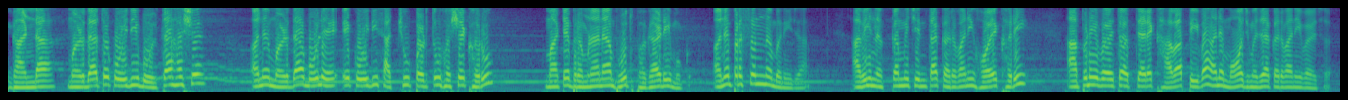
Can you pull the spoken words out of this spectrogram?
ગાંડા મરદા તો કોઈ દી બોલતા હશે? અને મરદા બોલે એ કોઈ દી સાચું પડતું હશે ખરું? માટે ભ્રમણાના ભૂત ભગાડી મૂક અને પ્રસન્ન બની જા. આવી નક્કામી ચિંતા કરવાની હોય ખરી? આપણી વય તો અત્યારે ખાવા પીવા અને મોજ મજા કરવાની વય છે.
